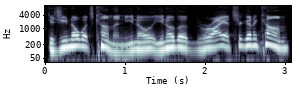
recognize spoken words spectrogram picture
because you know what's coming. You know, you know the riots are to come,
